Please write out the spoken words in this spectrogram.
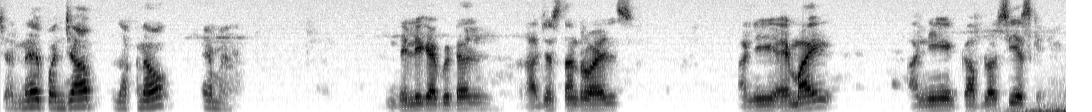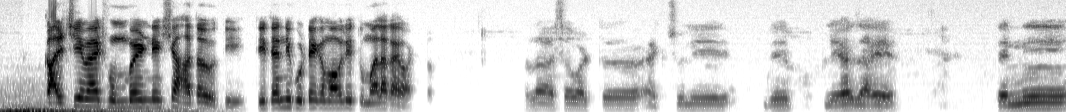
Chennai Punjab Lucknow M I Delhi Capital Rajasthan Royals आणि एम आय आणि एक आपलं सी एस के. कालची मॅच मुंबई इंडियन्सच्या हातात होती. ती त्यांनी कुठे गमावली? तुम्हाला काय वाटतं? मला असं वाटतं ॲक्च्युली जे प्लेयर्स आहे त्यांनी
